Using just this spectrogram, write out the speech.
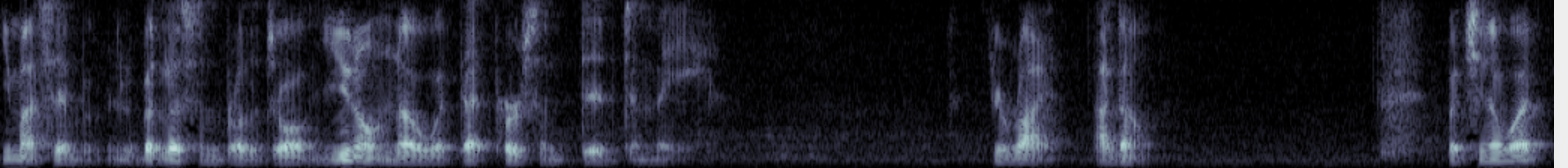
You might say, but listen, brother Joel, you don't know what that person did to me. You're right, I don't. But you know what?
